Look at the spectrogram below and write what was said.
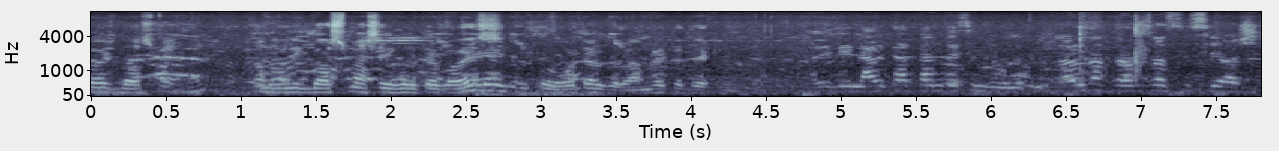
বয়স দশ মাস না আনুমানিক দশ মাস এগুলোটার বয়স তো ওটার গরু আমরা এটা দেখলাম লালটার দাম দেখছেন লালটার দাম চাচ্ছি ছিয়াশি।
